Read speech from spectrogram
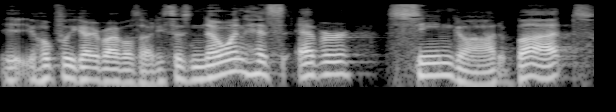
it. Hopefully you got your Bibles out. He says, no one has ever seen God, but,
